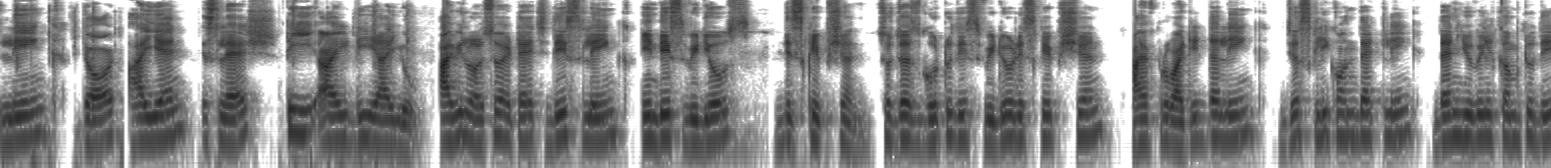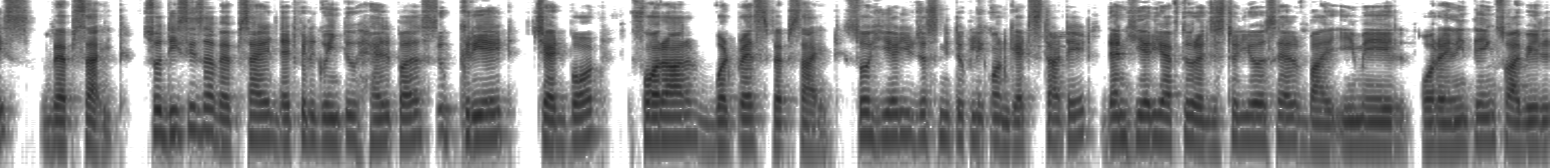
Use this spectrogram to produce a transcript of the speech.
link.in slash tidio. I will also attach this link in this video's description. So just go to this video description. I have provided the link. Just click on that link. Then you will come to this website. So this is a website that will going to help us to create chatbot for our WordPress website. So here you just need to click on get started. Then here you have to register yourself by email or anything. So I will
